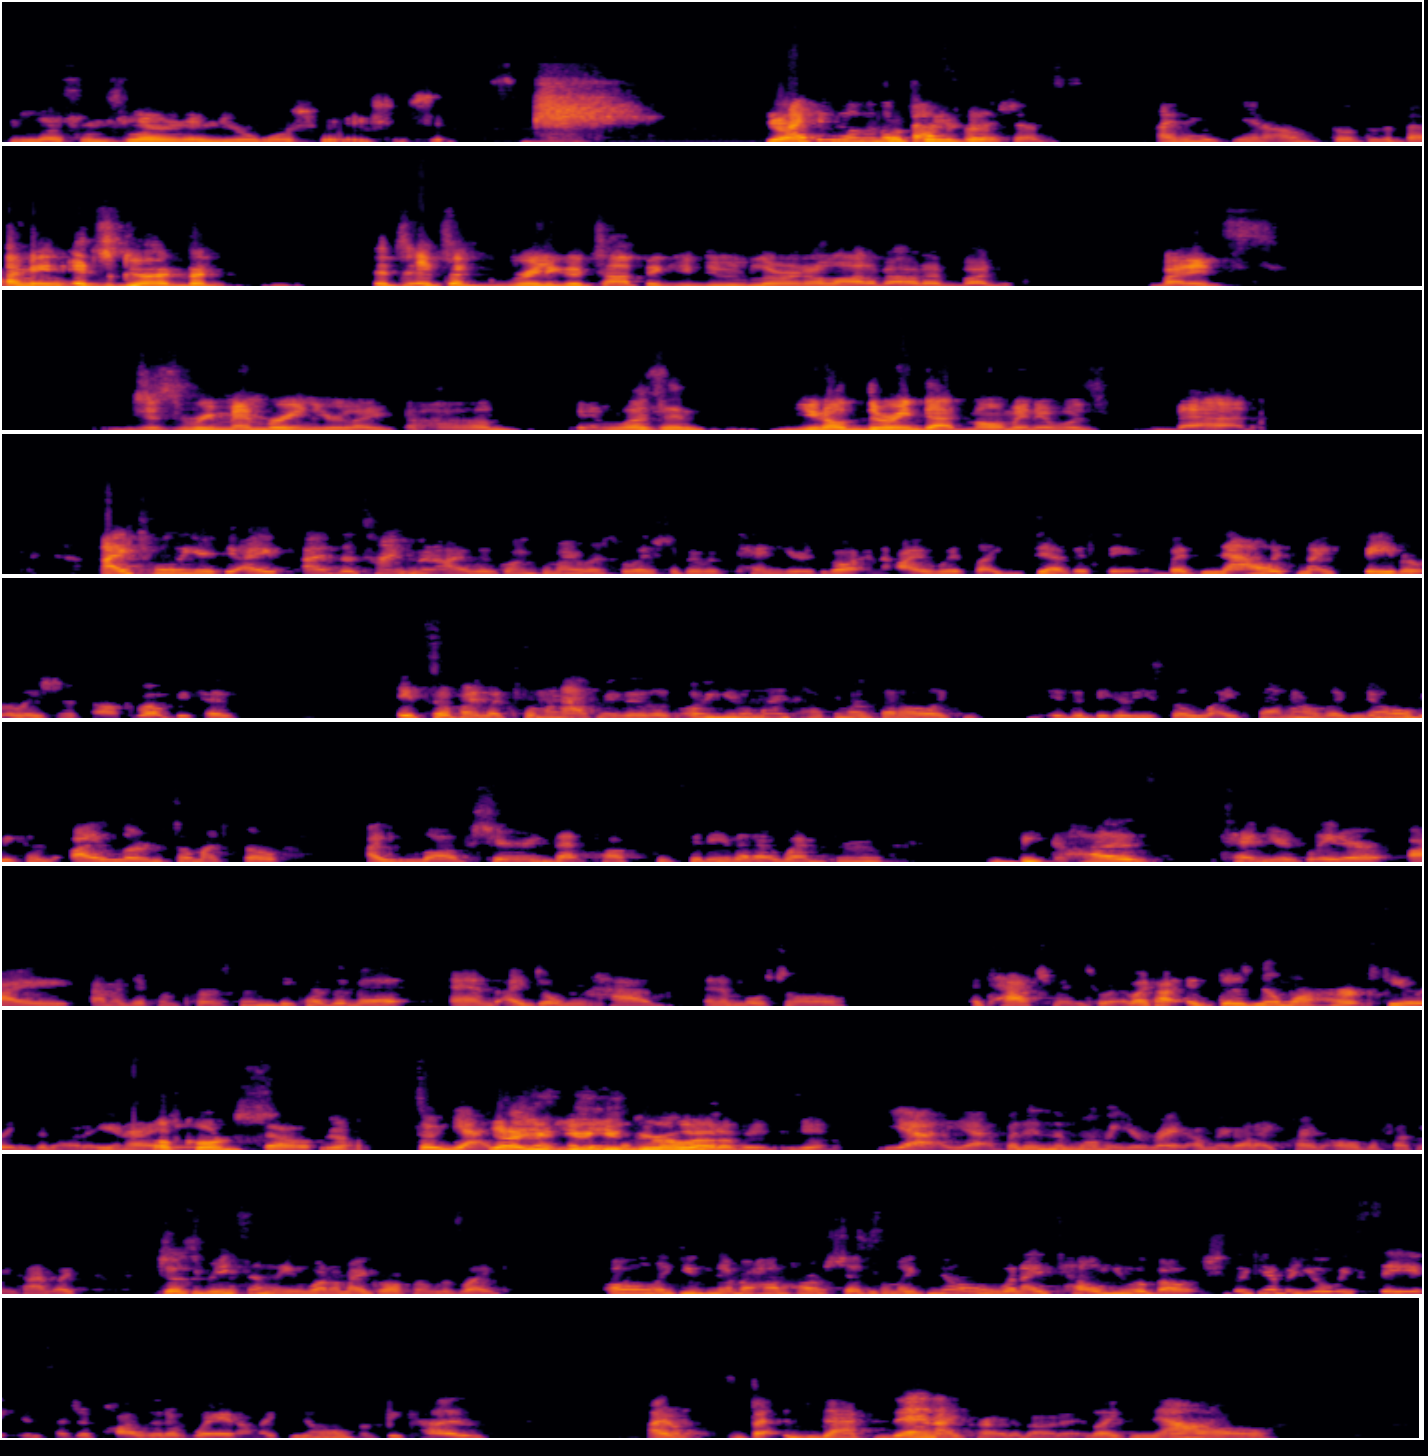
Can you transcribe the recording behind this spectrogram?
Lessons learned in your worst relationships. Yeah, I think those are the best really relationships. I think you know those are the best. I mean, it's good, but it's it's a really good topic. You do learn a lot about it, but but it's just remembering. You're like, oh, it wasn't. You know, during that moment, it was bad. I totally agree with you. I at the time when I was going through my worst relationship, it was ten years ago, and I was like devastated. But now it's my favorite relationship to talk about because it's so funny. Like someone asked me, they're like, "Oh, you don't mind talking about this at all? Like, is it because you still like them?" And I was like, "No, because I learned so much. So I love sharing that toxicity that I went through because ten years later, I am a different person because of it, and I don't Yeah. have an emotional attachment to it. Like, I, there's no more hurt feelings about it. You know what I Of mean? course. So Yeah. So yeah, Yeah, you right. You, you grew out of it. Yeah. Yeah, yeah. But in the moment, you're right. Oh my god, I cried all the fucking time. Like just recently, one of my girlfriend was like, "Oh, like you've never had hardships." I'm like, "No." When I tell you about, she's like, "Yeah, but you always say it in such a positive way," and I'm like, "No, but because I don't." But back then, I cried about it. Like now,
